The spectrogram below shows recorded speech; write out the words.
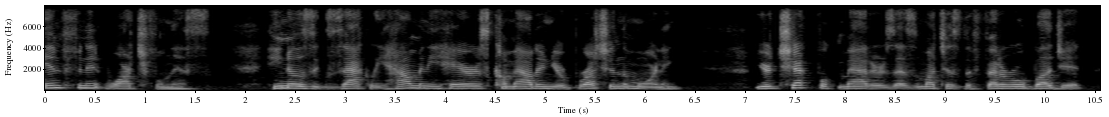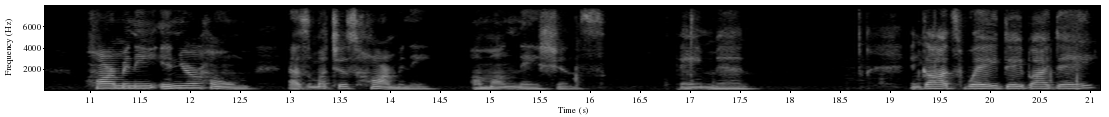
infinite watchfulness. He knows exactly how many hairs come out in your brush in the morning your checkbook matters as much as the federal budget, harmony in your home as much as harmony among nations. Amen. In God's way, day by day,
